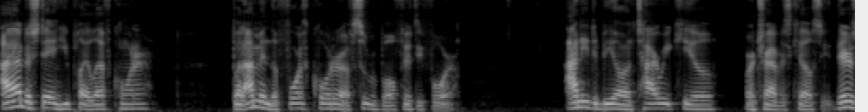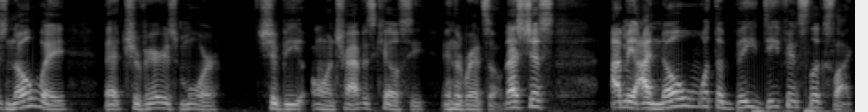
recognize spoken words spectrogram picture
I understand you play left corner, but I'm in the fourth quarter of Super Bowl 54. I need to be on Tyreek Hill or Travis Kelce. There's no way that Tarvarius Moore should be on Travis Kelce in the red zone. That's just, I mean, I know what the B defense looks like.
